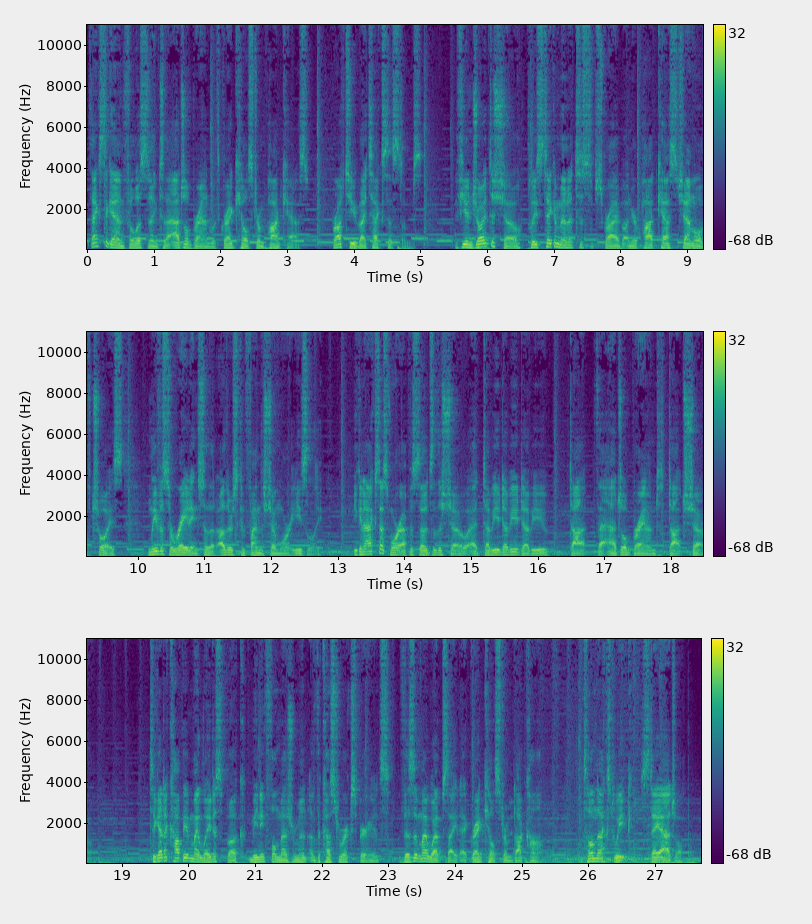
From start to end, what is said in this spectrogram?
Thanks again for listening to the Agile Brand with Greg Kihlstrom podcast, brought to you by TEKsystems. If you enjoyed the show, please take a minute to subscribe on your podcast channel of choice and leave us a rating so that others can find the show more easily. You can access more episodes of the show at www.theagilebrand.show. To get a copy of my latest book, Meaningful Measurement of the Customer Experience, visit my website at gregkihlstrom.com. Until next week, stay agile.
